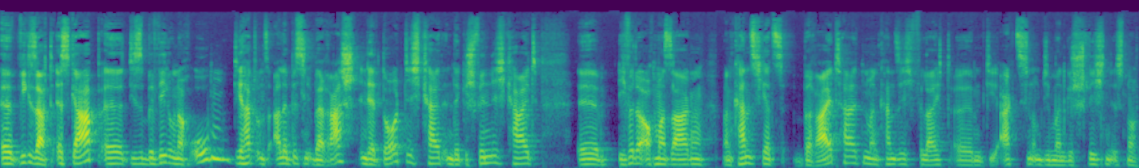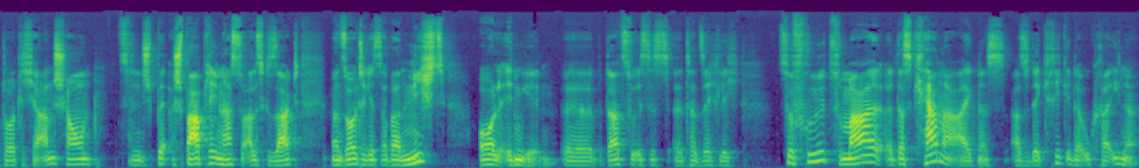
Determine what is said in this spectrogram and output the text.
äh, wie gesagt, es gab äh, diese Bewegung nach oben, die hat uns alle ein bisschen überrascht in der Deutlichkeit, in der Geschwindigkeit. Äh, ich würde auch mal sagen, man kann sich jetzt bereithalten, man kann sich vielleicht ähm, die Aktien, um die man geschlichen ist, noch deutlicher anschauen. Zu den Sp Sparplänen hast du alles gesagt. Man sollte jetzt aber nicht all in gehen. Äh, dazu ist es äh, tatsächlich zu früh, zumal äh, das Kernereignis, also der Krieg in der Ukraine,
